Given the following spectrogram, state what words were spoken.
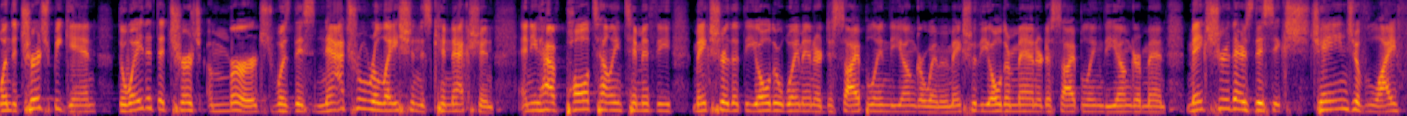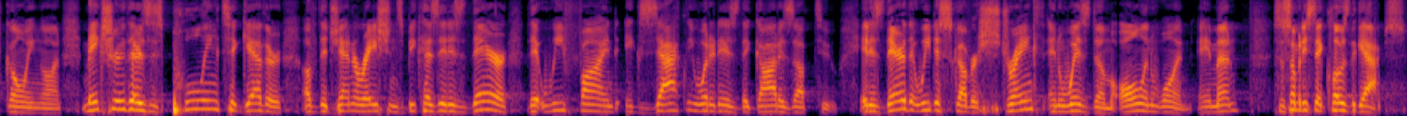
when the church began, the way that the church emerged was this natural relation, this connection. And you have Paul telling Timothy, make sure that the older women are discipling the younger women. Make sure the older men are discipling the younger men. Make sure there's this exchange of life going on. Make sure there's this pooling together of the generations because it is there that we find exactly what it is that God is up to. It is there that we discover strength and wisdom all in one. Amen. So somebody say, close the gaps.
